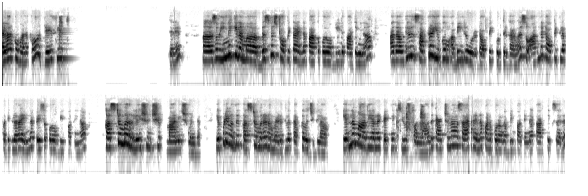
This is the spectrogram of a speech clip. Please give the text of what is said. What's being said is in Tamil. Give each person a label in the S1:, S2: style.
S1: எல்லாருக்கும் வணக்கம். ஜேசி சோ இன்னைக்கு நம்ம பிசினஸ் டாபிக்கா என்ன பார்க்க போறோம் அப்படின்னு பாத்தீங்கன்னா அதாவது சக்கர யுகம் அப்படின்ற ஒரு டாபிக் கொடுத்திருக்காங்க. சோ அந்த டாபிக்ல பர்டிகுலரா என்ன பேச போறோம் அப்படின்னு பாத்தீங்கன்னா கஸ்டமர் ரிலேஷன்ஷிப் மேனேஜ்மெண்ட் எப்படி வந்து கஸ்டமரை நம்ம இடத்துல தக்க வச்சுக்கலாம்? என்ன மாதிரியான டெக்னிக்ஸ் யூஸ் பண்ணலாம்? அதுக்கு ஆக்சுவலா சார் என்ன பண்ண போறாங்க அப்படின்னு பாத்தீங்கன்னா கார்த்திக் சார்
